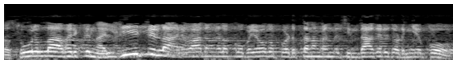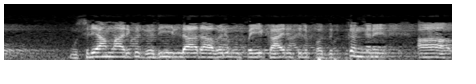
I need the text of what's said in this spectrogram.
റസൂലുള്ള അവർക്ക് നൽകിയിട്ടുള്ള അനുവാദങ്ങളൊക്കെ ഉപയോഗപ്പെടുത്തണമെന്ന് ചിന്താഗതി തുടങ്ങിയപ്പോ മുസ്ലിംമാർക്ക് ഗതിയില്ലാതെ അവരും ഇപ്പൊ ഈ കാര്യത്തിൽ പതുക്കങ്ങനെ ആ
